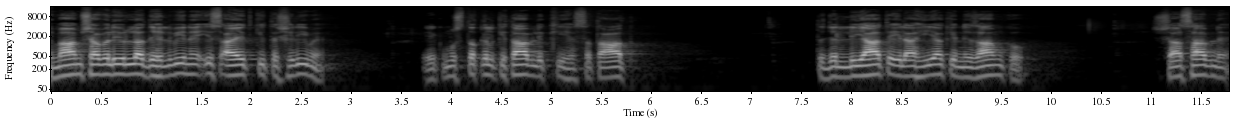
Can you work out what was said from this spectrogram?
امام شاہ ولی اللہ دہلوی نے اس آیت کی تشریح میں ایک مستقل کتاب لکھی ہے، سطعات۔ تجلیات الہیہ کے نظام کو شاہ صاحب نے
